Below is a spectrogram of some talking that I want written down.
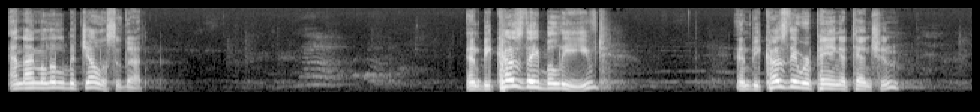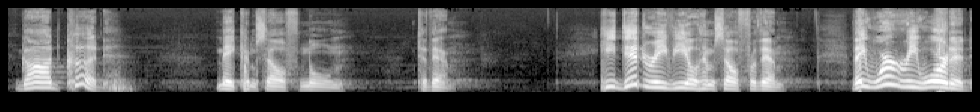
And I'm a little bit jealous of that. And because they believed, and because they were paying attention, God could make himself known to them. He did reveal himself for them. They were rewarded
